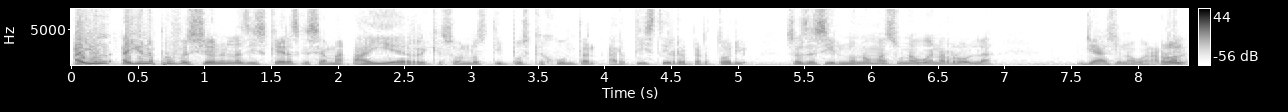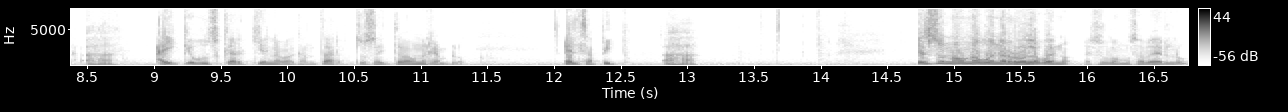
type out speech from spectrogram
Hay, un, hay una profesión en las disqueras que se llama AIR, que son los tipos que juntan artista y repertorio. O sea, es decir, no nomás una buena rola, ya es una buena rola. Ajá, Hay que buscar quién la va a cantar. Entonces ahí te va un ejemplo. El Zapito. ajá. ¿Eso no una buena rola? Bueno, eso vamos a verlo.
